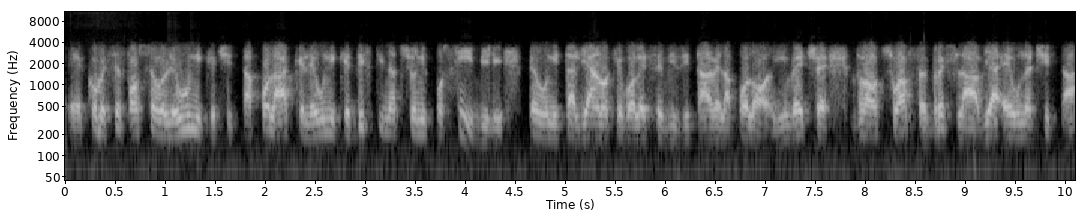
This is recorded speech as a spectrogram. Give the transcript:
eh, come, se fossero le uniche città polacche, le uniche destinazioni possibili per un italiano che volesse visitare la Polonia. Invece Wrocław, Breslavia, è una città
